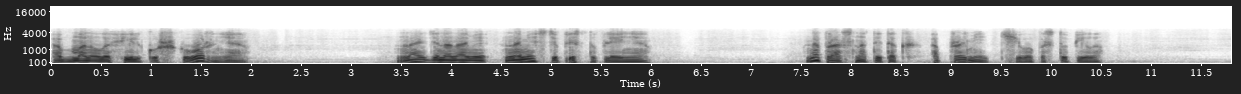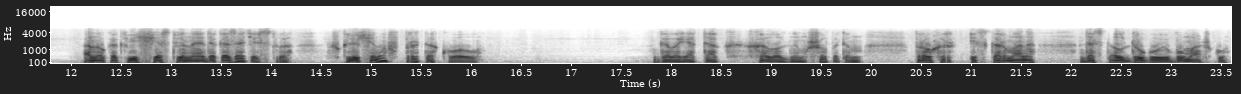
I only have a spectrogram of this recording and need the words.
обманула Фильку Шкворня, найдено нами на месте преступления. Напрасно ты так опрометчиво поступила. Оно, как вещественное доказательство, включено в протокол. Говоря так холодным шепотом, Прохор из кармана достал другую бумажку,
